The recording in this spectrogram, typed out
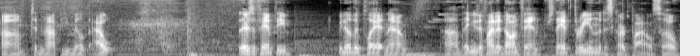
um, to not be milled out. There's a Phanpy. We know they play it now. Uh, they need to find a Donphan, which they have three in the discard pile, so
